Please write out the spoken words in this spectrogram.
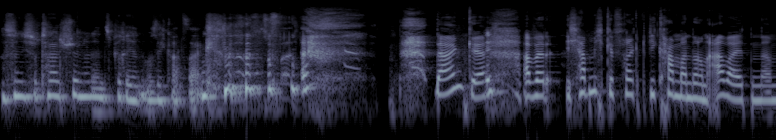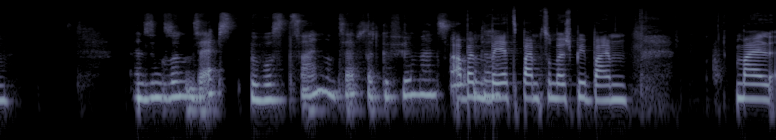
Das finde ich total schön und inspirierend, muss ich gerade sagen. Danke. Ich, Aber ich habe mich gefragt, wie kann man daran arbeiten? An diesem gesunden Selbstbewusstsein und Selbstwertgefühl meinst du? Aber oder? jetzt beim zum Beispiel beim mal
